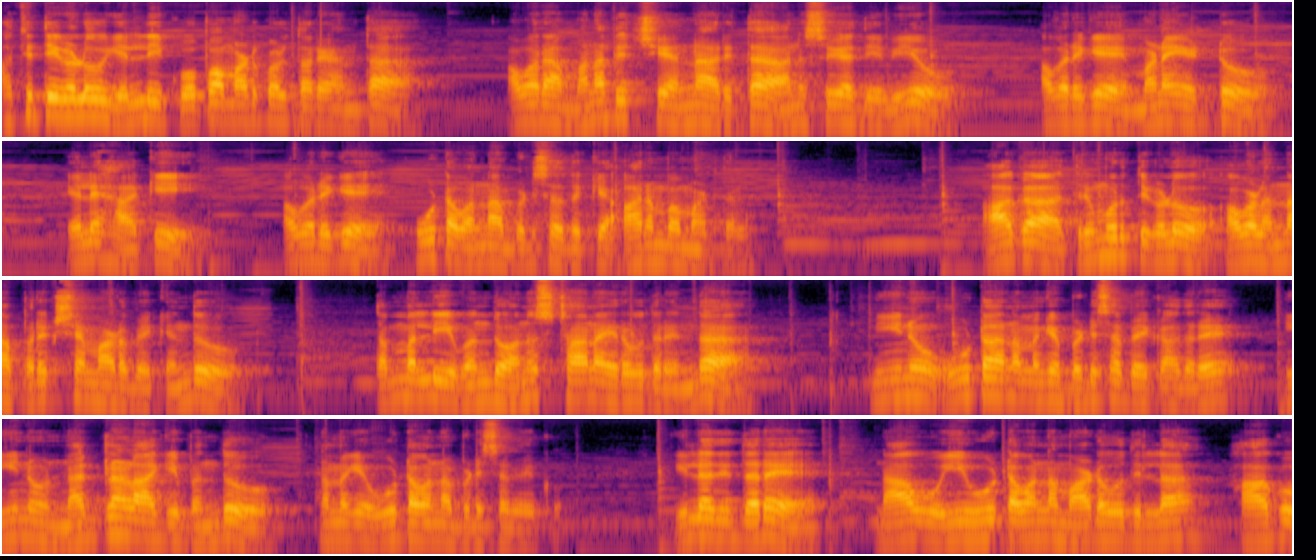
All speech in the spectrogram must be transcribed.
ಅತಿಥಿಗಳು ಎಲ್ಲಿ ಕೋಪ ಮಾಡ್ಕೊಳ್ತಾರೆ ಅಂತ ಅವರ ಮನದಿಚ್ಛೆಯನ್ನು ಅರಿತ ಅನಸೂಯ ದೇವಿಯು ಅವರಿಗೆ ಮಣೆಯಿಟ್ಟು ಎಲೆ ಹಾಕಿ ಅವರಿಗೆ ಊಟವನ್ನು ಬಡಿಸೋದಕ್ಕೆ ಆರಂಭ ಮಾಡ್ತಾಳೆ. ಆಗ ತ್ರಿಮೂರ್ತಿಗಳು ಅವಳನ್ನು ಪರೀಕ್ಷೆ ಮಾಡಬೇಕೆಂದು ತಮ್ಮಲ್ಲಿ ಒಂದು ಅನುಷ್ಠಾನ ಇರುವುದರಿಂದ ನೀನು ಊಟ ನಮಗೆ ಬಡಿಸಬೇಕಾದರೆ ನೀನು ನಗ್ನಳಾಗಿ ಬಂದು ನಮಗೆ ಊಟವನ್ನು ಬಡಿಸಬೇಕು. ಇಲ್ಲದಿದ್ದರೆ ನಾವು ಈ ಊಟವನ್ನು ಮಾಡುವುದಿಲ್ಲ ಹಾಗೂ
